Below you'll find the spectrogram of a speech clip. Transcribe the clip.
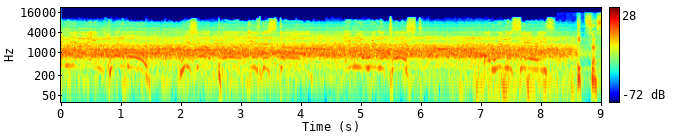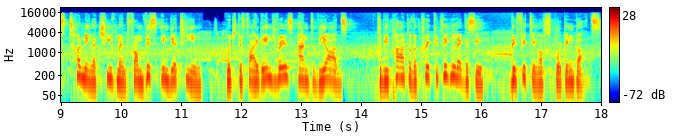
India, incredible. Rishabh Pant is the star. India win the test. They win the series. It's a stunning achievement from this India team, which defied injuries and the odds to be part of a cricketing legacy befitting of sporting gods.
